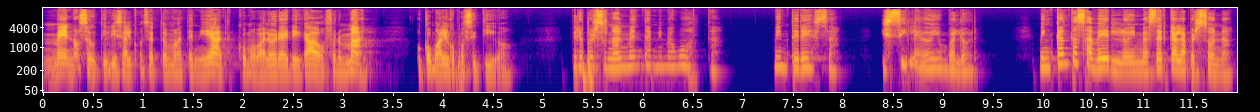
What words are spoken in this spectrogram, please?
menos se utiliza el concepto de maternidad como valor agregado formal o como algo positivo. Pero personalmente a mí me gusta, me interesa y sí le doy un valor. Me encanta saberlo y me acerca a la persona.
